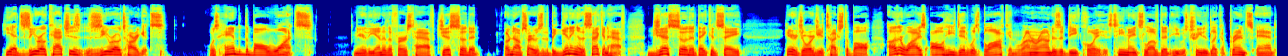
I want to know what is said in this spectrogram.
he had zero catches, zero targets, was handed the ball once near the end of the first half just so that, oh no, I'm sorry, it was the beginning of the second half, just so that they could say, here, George, you touched the ball. Otherwise, all he did was block and run around as a decoy. His teammates loved it. He was treated like a prince and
